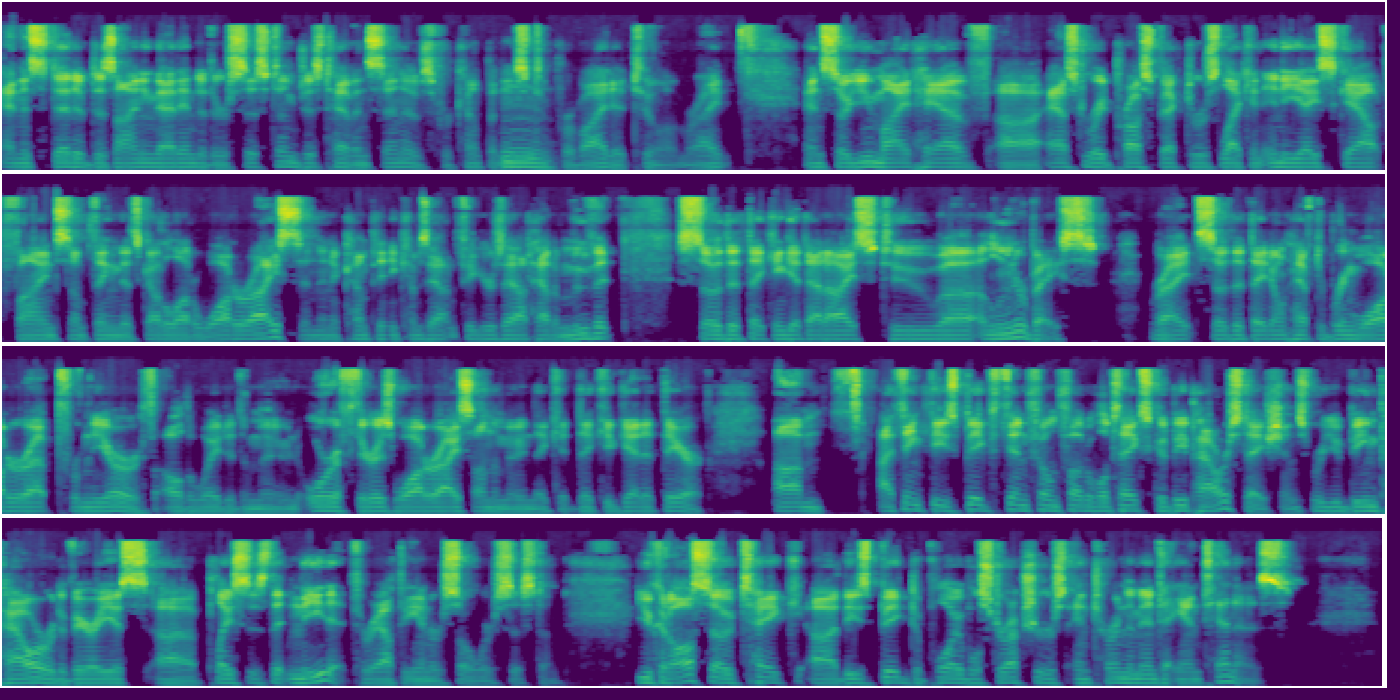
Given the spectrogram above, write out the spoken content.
and instead of designing that into their system just have incentives for companies mm. to provide it to them right and so you might have uh, asteroid prospectors like an NEA Scout find something that's got a lot of water ice and then a company comes out and figures out how to move it so that they can get that ice to uh, a lunar base right so that they don't have to bring water up from the earth all the way to the moon or if there is water ice on the moon they could they could get it there um, I think these big thin film photovoltaics could be power stations where you beam power to various uh, places that need it throughout the inner solar system. You could also take uh, these big deployable structures and turn them into antennas.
